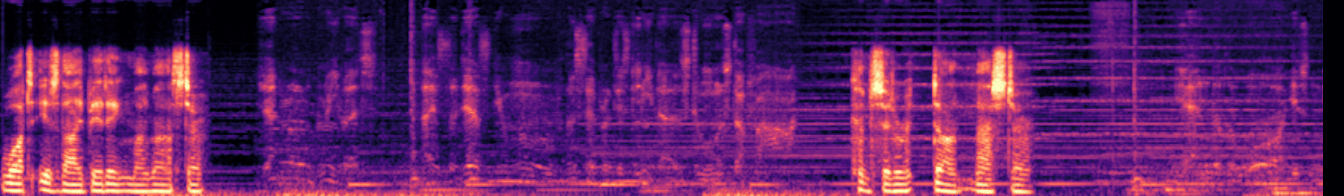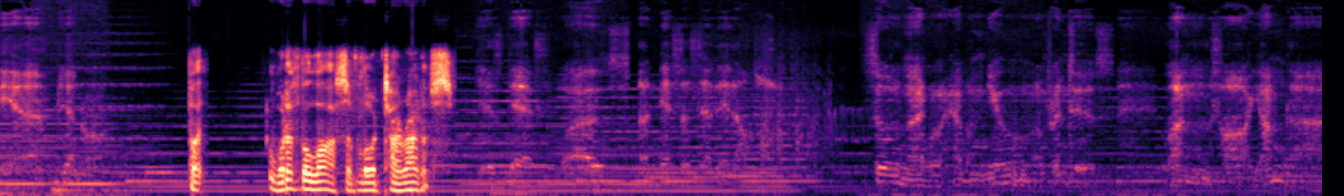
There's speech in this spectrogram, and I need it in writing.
What is thy bidding, my master? General Grievous, I suggest you move the Separatist leaders to Mustafar. Consider it done, master. The end of the war is near, General. But what of the loss of Lord Tyrannus? Death was a necessary. Soon I will have a new apprentice, one far younger.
